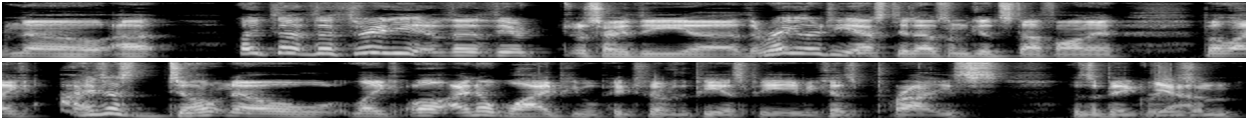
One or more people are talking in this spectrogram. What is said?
no, uh, like the, the 3D, the, the, oh, sorry, the, uh, the regular DS did have some good stuff on it, but like, I just don't know, like, well, I know why people picked it over the PSP because price was a big Yeah. reason,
